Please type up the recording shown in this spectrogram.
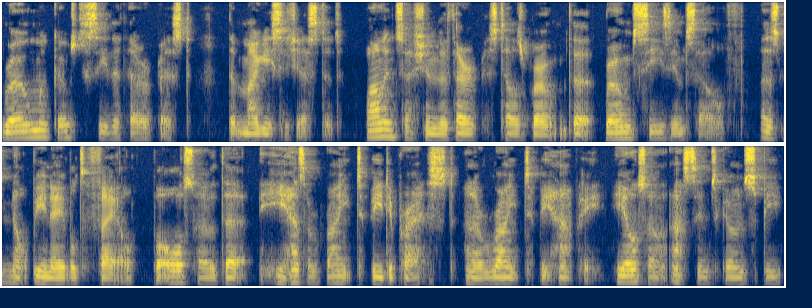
Rome goes to see the therapist that Maggie suggested. While in session, the therapist tells Rome that Rome sees himself as not being able to fail, but also that he has a right to be depressed and a right to be happy. He also asks him to go and speak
